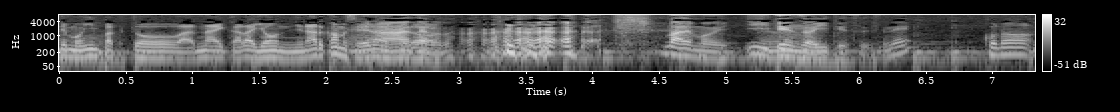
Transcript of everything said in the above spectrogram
でもうんインパクトはないから4になるかもしれないけど、ど。まあでも、いい点数はいい点数ですね。この、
